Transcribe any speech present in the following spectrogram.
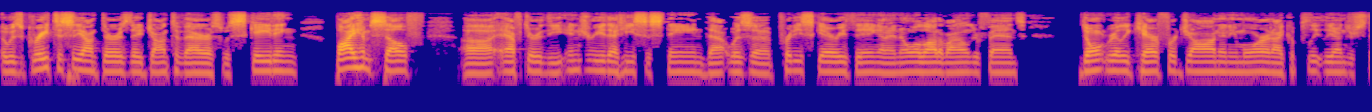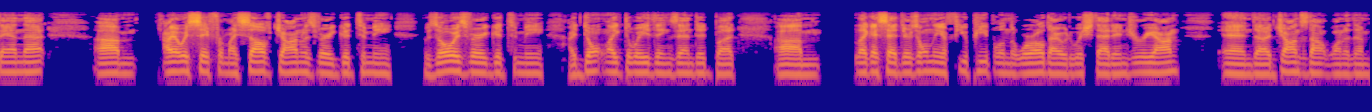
It was great to see on Thursday John Tavares was skating by himself uh, after the injury that he sustained. That was a pretty scary thing, and I know a lot of Islander fans don't really care for John anymore, and I completely understand that. Um, I always say for myself, John was very good to me. He was always very good to me. I don't like the way things ended, but um, like I said, there's only a few people in the world I would wish that injury on, and uh, John's not one of them.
